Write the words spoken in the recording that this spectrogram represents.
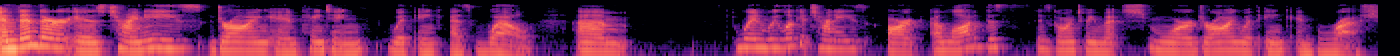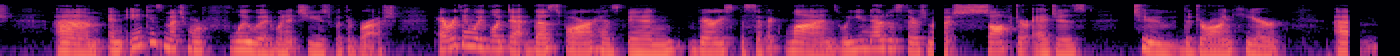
And then there is Chinese drawing and painting with ink as well. Um, when we look at Chinese art, a lot of this is going to be much more drawing with ink and brush. Um, and ink is much more fluid when it's used with a brush. Everything we've looked at thus far has been very specific lines. Well, you notice there's much softer edges to the drawing here. Um,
